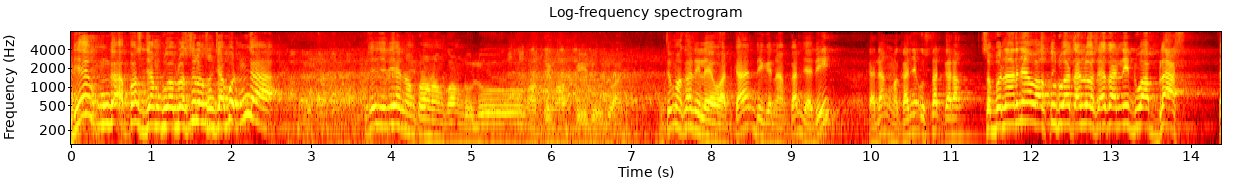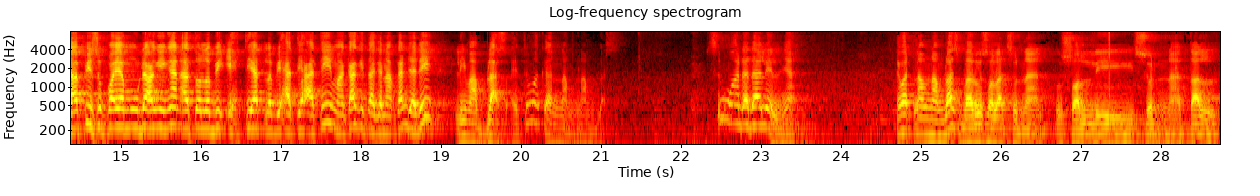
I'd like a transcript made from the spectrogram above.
Dia enggak pas jam 12 itu langsung cabut, enggak. Bisa jadi dia nongkrong-nongkrong dulu, ngopi-ngopi dulu Itu maka dilewatkan, digenapkan jadi kadang makanya Ustadz kadang sebenarnya waktu dua tanduk setan ini 12 tapi supaya mudah ngingat atau lebih ikhtiat, lebih hati-hati, maka kita genapkan jadi 15. Itu maka 616. Semua ada dalilnya. Lewat 616 baru sholat sunat. Usolli sunnatal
